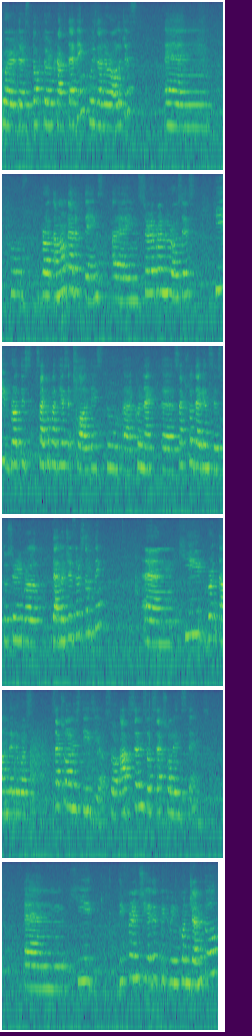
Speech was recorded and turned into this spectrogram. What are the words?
where there's Dr. Krafft-Ebing, who is a neurologist, and who brought, among other things, uh, in cerebral neurosis, he brought this psychopathia sexualis to uh, connect uh, sexual deviances to cerebral damages or something. And he brought down that there was sexual anesthesia, so absence of sexual instinct. And he differentiated between congenital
